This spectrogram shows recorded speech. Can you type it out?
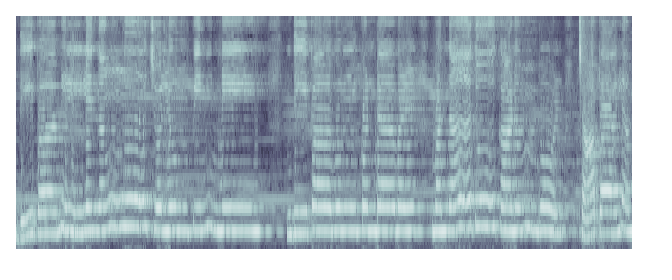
ദീപമില്ലെന്നങ്ങു ചൊല്ലും പിന്നെ. ദീപവും കൊണ്ടവൾ വന്നതു കാണുമ്പോൾ ചാപലം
